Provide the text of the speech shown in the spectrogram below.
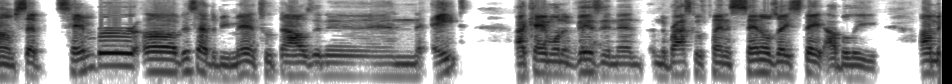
um September of this had to be man 2008. I came on a visit and Nebraska was playing in San Jose State, I believe. Um,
